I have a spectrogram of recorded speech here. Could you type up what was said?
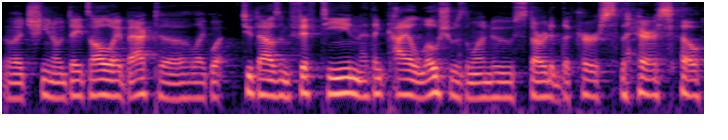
which you know dates all the way back to like what 2015. I think Kyle Lohse was the one who started the curse there. So,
